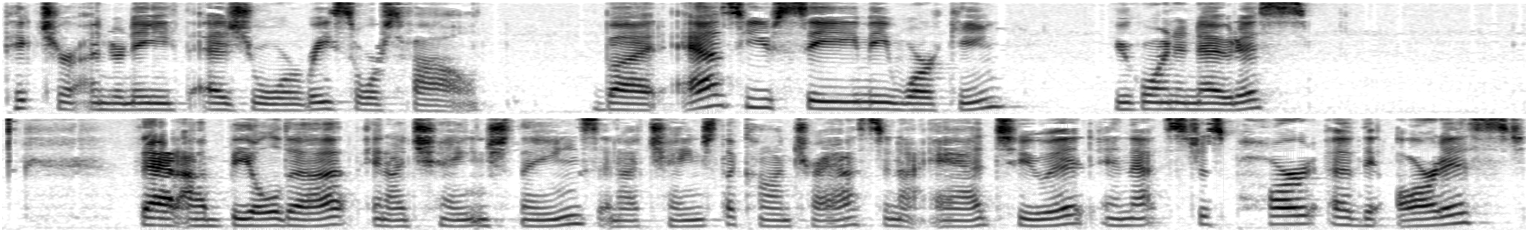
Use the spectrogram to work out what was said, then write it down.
picture underneath as your resource file. But as you see me working you're going to notice that I build up and I change things and I change the contrast and I add to it. And that's just part of the artist.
